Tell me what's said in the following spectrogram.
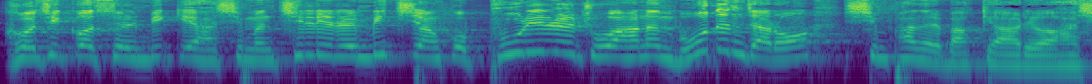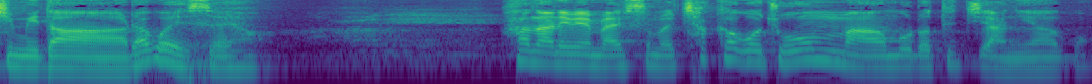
거짓 것을 믿게 하시면 진리를 믿지 않고 불의를 좋아하는 모든 자로 심판을 받게 하려 하십니다. 라고 했어요. 하나님의 말씀을 착하고 좋은 마음으로 듣지 아니하고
